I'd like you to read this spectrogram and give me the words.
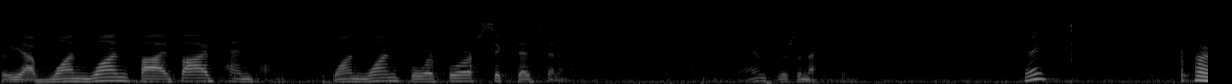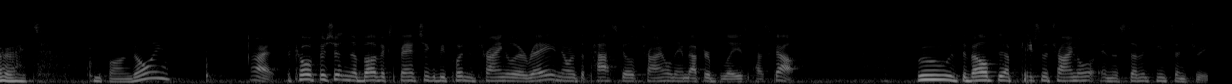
So we have 1, 1, 5, 5, 10, 10. 1, 1, 4, 4, 6 dead center. Okay, so they're symmetrical. Okay. All right, keep on going. All right, the coefficient in the above expansion can be put in a triangular array known as the Pascal's triangle named after Blaise Pascal who developed the application of the triangle in the 17th century.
